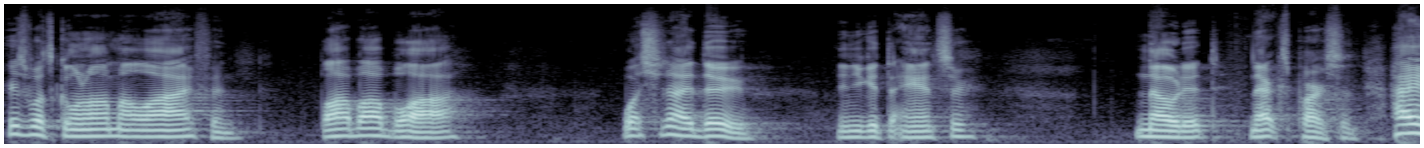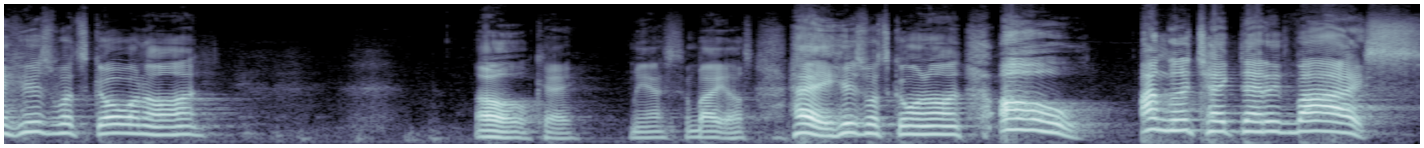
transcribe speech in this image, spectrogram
here's what's going on in my life, and blah blah blah. What should I do? And you get the answer. Note it. Next person. Hey, here's what's going on. Oh, okay. Let me ask somebody else. Hey, here's what's going on. Oh, I'm going to take that advice.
